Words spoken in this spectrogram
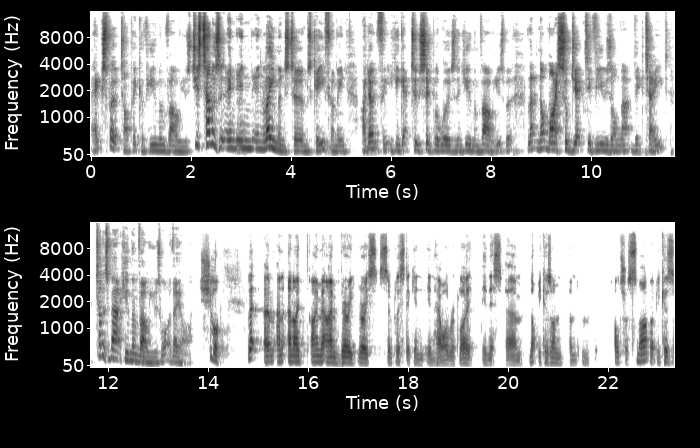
expert topic of human values. Just tell us in, in, in layman's terms, Keith. I mean, I don't mm. think you can get two simpler words than human values, but let not my subjective views on that dictate. Tell us about human mm. values. What are they are? Sure. Let, um, and and I, I'm I'm very very simplistic in in how I'll reply in this. Um, not because I'm, I'm ultra smart, but because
